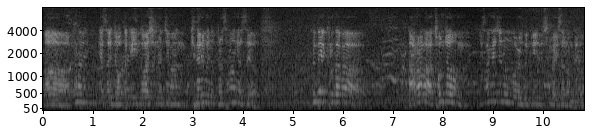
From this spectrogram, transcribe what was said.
어, 하나님께서 이제 어떻게 인도하시는지만 기다리고 있는 그런 상황이었어요. 근데 그러다가 나라가 점점 이상해지는 걸 느낄 수가 있었는데요.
